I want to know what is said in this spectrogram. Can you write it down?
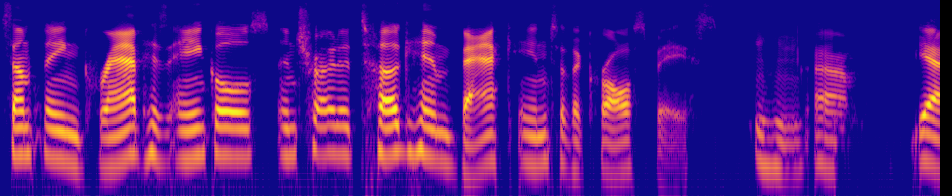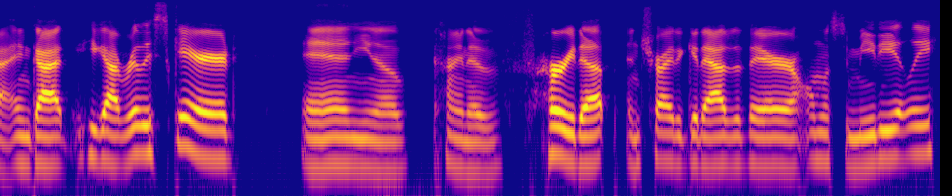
something grab his ankles and try to tug him back into the crawl space Mhm. um, yeah and got he got really scared and you know kind of hurried up and tried to get out of there almost immediately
